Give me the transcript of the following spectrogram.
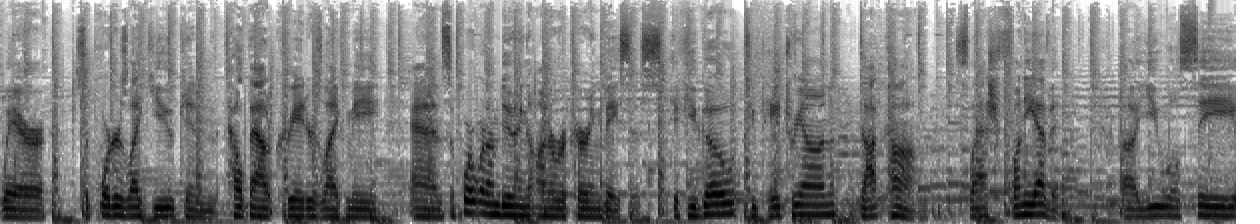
where supporters like you can help out creators like me and support what I'm doing on a recurring basis. If you go to patreon.com slash funnyevan, uh, you will see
